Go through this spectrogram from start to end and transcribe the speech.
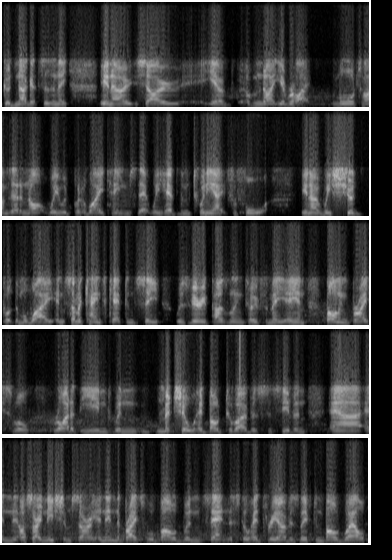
good nuggets, isn't he? You know, so you um, know, no, you're right. More times out of not, we would put away teams that we have them 28 for four. You know, we should put them away. And some of Kane's captaincy was very puzzling too for me, Ian. Bowling Bracewell right at the end when Mitchell had bowled two overs to seven, uh, and oh sorry, Neesham, sorry, and then the Bracewell bowled when Santner still had three overs left and bowled well.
